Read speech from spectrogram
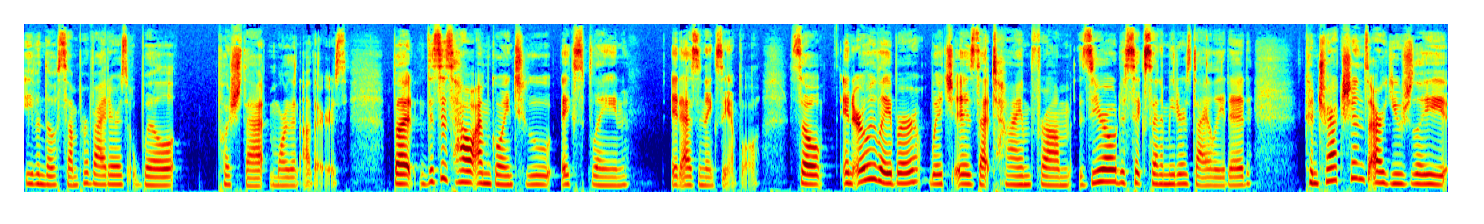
even though some providers will push that more than others. But this is how I'm going to explain it as an example. So, in early labor, which is that time from zero to six centimeters dilated, Contractions are usually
